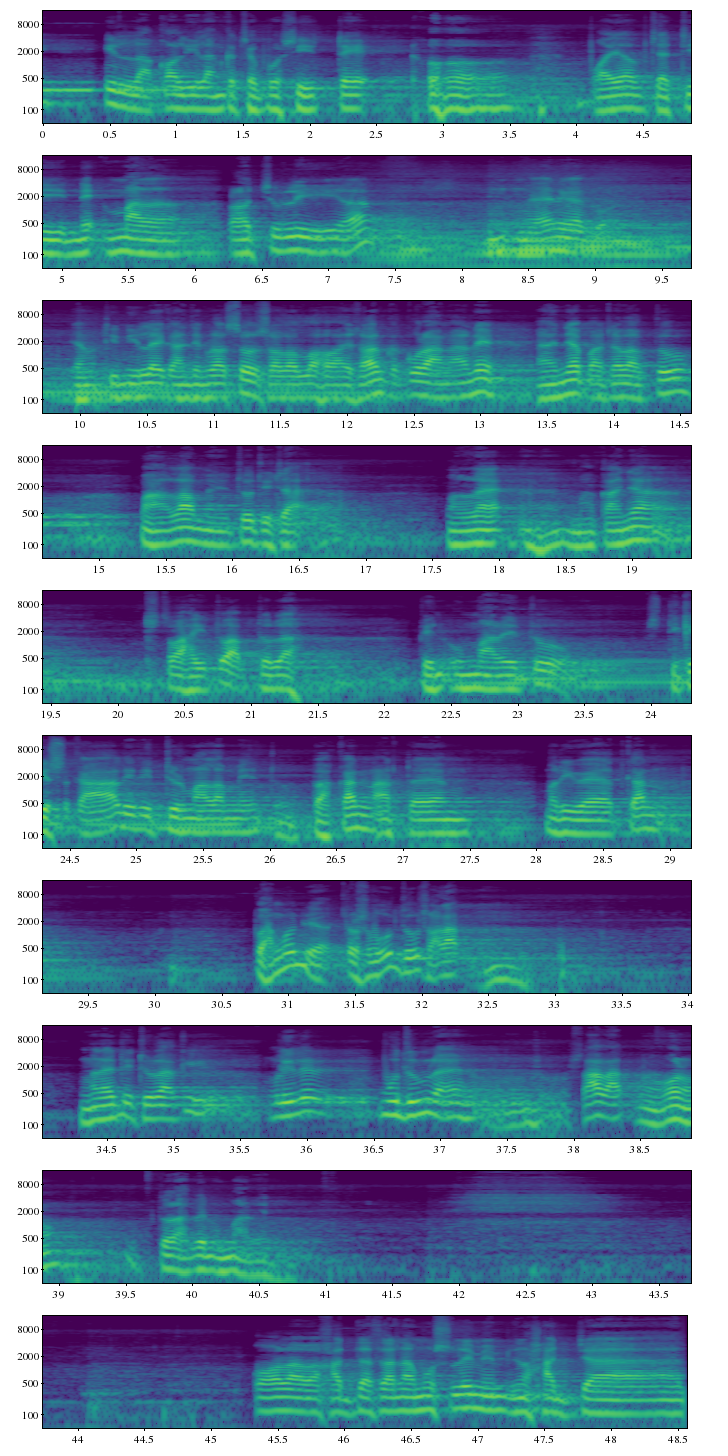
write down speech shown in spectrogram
illa qalilan kejaba sithik. Supaya jadi nikmal rajuli ya. Ini yang dinilai Kanjeng Rasul sallallahu alaihi wasallam kekurangannya hanya pada waktu malam itu tidak melek. Makanya setelah itu Abdullah bin Umar itu sedikit sekali tidur malam itu. Bahkan ada yang meriwayatkan bangun ya terus wudhu salat. Hmm. mengenai tidur lagi ngelilir wudhu lah salat ngono Abdullah bin Umar ini. Qala wa haddatsana Muslim bin Hajjaj.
